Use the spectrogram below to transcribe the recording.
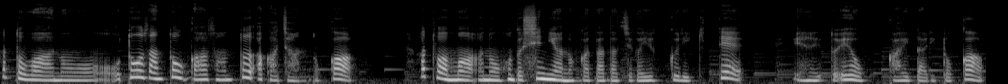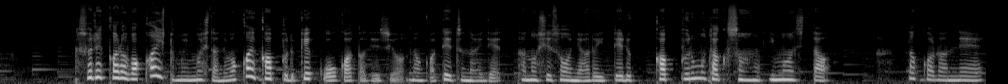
あとはあのお父さんとお母さんと赤ちゃんとかあとはまああの本当シニアの方たちがゆっくり来て、えーと、絵を描いたりとかそれから若い人もいましたね。若いカップル結構多かったですよ。なんか手つないで楽しそうに歩いてるカップルもたくさんいました。だからね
